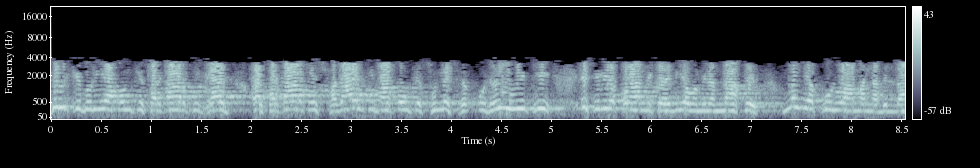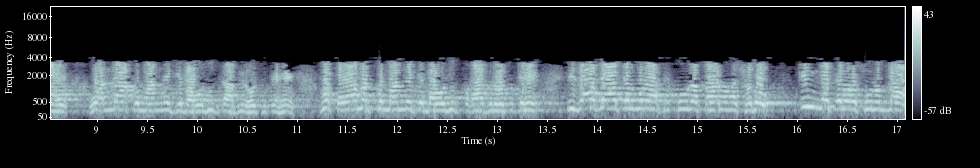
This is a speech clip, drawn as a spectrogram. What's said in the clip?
دل کی دنیا ان کی سرکار کی قید اور سرکار کے فضائل کی باتوں کے سننے سے اجڑی ہوئی تھی۔ اس لیے قرآن نے کہہ دیا وہ من اللہ سے میں یہ امن ہے وہ اللہ کو ماننے کے باوجود کافر ہو چکے ہیں، وہ قیامت کو ماننے کے باوجود کافر ہو چکے ہیں۔ اجازت آ کر منافقون قانون شروع ان نقل رسول اللہ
